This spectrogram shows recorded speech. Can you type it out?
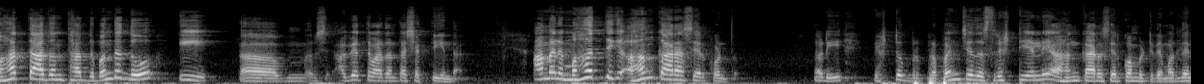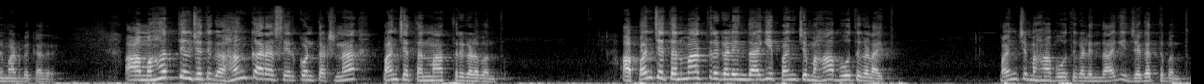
ಮಹತ್ತಾದಂತಹದ್ದು ಬಂದದ್ದು ಈ ಅವ್ಯಕ್ತವಾದಂಥ ಶಕ್ತಿಯಿಂದ. ಆಮೇಲೆ ಮಹತ್ತಿಗೆ ಅಹಂಕಾರ ಸೇರ್ಕೊಂತು. ನೋಡಿ, ಎಷ್ಟು ಪ್ರಪಂಚದ ಸೃಷ್ಟಿಯಲ್ಲಿ ಅಹಂಕಾರ ಸೇರ್ಕೊಂಡ್ಬಿಟ್ಟಿದೆ ಮೊದಲೇನೆ ಮಾಡಬೇಕಾದ್ರೆ. ಆ ಮಹತ್ಯನ ಜೊತೆಗೆ ಅಹಂಕಾರ ಸೇರ್ಕೊಂಡ ತಕ್ಷಣ ಪಂಚ ತನ್ಮಾತ್ರೆಗಳು ಬಂತು. ಆ ಪಂಚ ತನ್ಮಾತ್ರೆಗಳಿಂದಾಗಿ ಪಂಚ ಮಹಾಭೂತಗಳಾಯಿತು ಪಂಚ ಮಹಾಭೂತಗಳಿಂದಾಗಿ ಜಗತ್ತು ಬಂತು.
